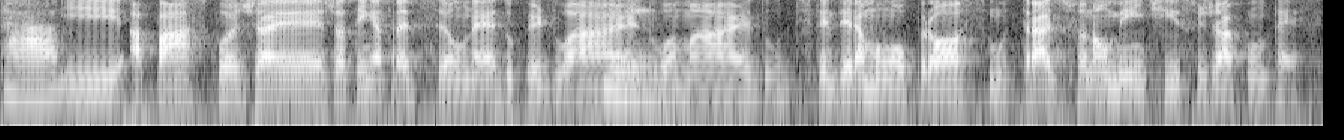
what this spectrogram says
Tá. E a Páscoa já, é, já tem a tradição, né? Do perdoar, Sim. do amar, do estender a mão ao próximo. Tradicionalmente isso já acontece.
